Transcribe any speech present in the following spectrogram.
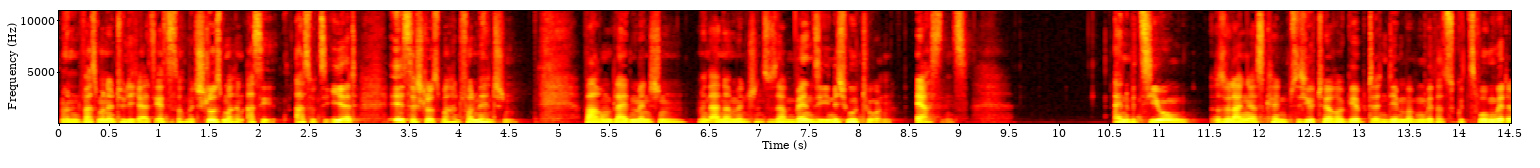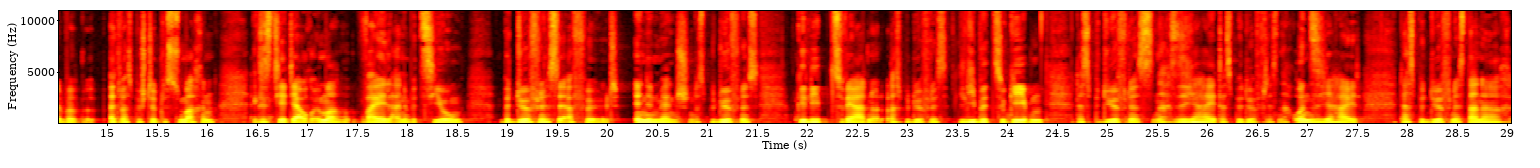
und was man natürlich als erstes auch mit Schlussmachen assoziiert, ist das Schlussmachen von Menschen. Warum bleiben Menschen mit anderen Menschen zusammen, wenn sie ihnen nicht gut tun? Erstens, eine Beziehung solange es keinen Psychoterror gibt, in dem man dazu gezwungen wird, etwas Bestimmtes zu machen, existiert ja auch immer, weil eine Beziehung Bedürfnisse erfüllt in den Menschen. Das Bedürfnis, geliebt zu werden oder das Bedürfnis, Liebe zu geben, das Bedürfnis nach Sicherheit, das Bedürfnis nach Unsicherheit, das Bedürfnis danach,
